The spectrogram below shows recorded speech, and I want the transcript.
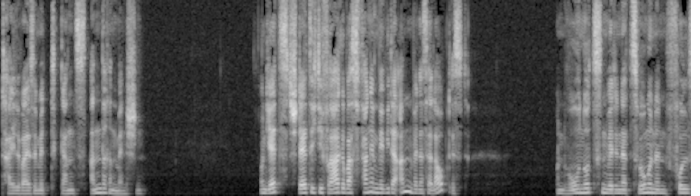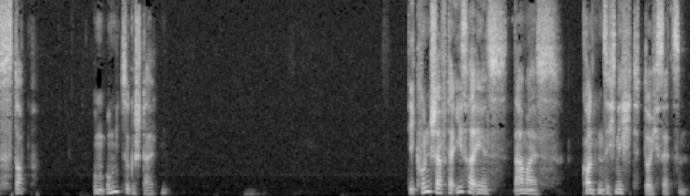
Teilweise mit ganz anderen Menschen. Und jetzt stellt sich die Frage, was fangen wir wieder an, wenn es erlaubt ist? Und wo nutzen wir den erzwungenen Full Stop, um umzugestalten? Die Kundschafter Israels damals konnten sich nicht durchsetzen.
